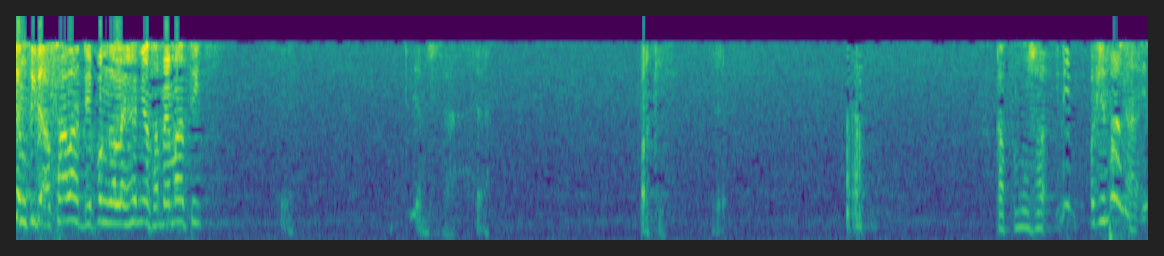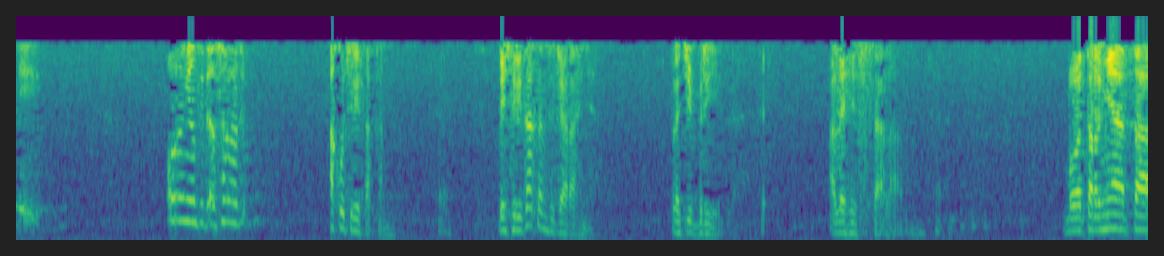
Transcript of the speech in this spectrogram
Yang tidak salah di lehernya sampai mati. Diam. Pergi. Kata Musa, ini bagaimana? Ini orang yang tidak salah. Aku ceritakan. Diceritakan sejarahnya. Oleh Jibril. Alaihissalam. Bahwa ternyata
